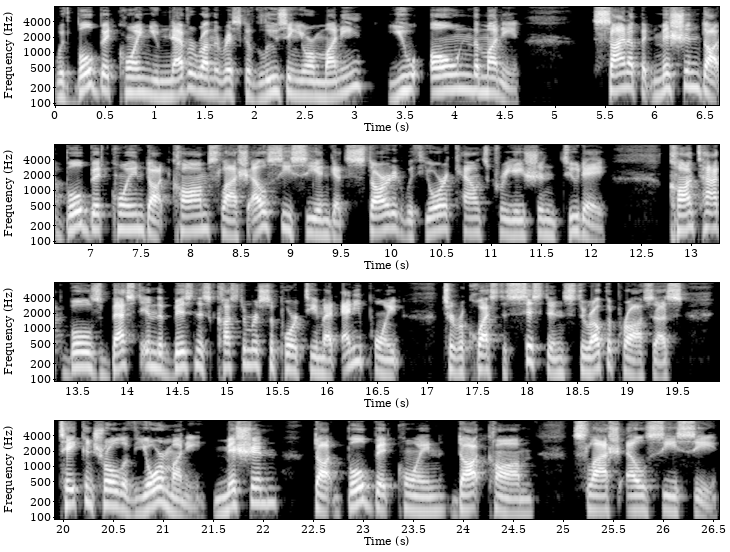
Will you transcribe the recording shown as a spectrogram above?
With Bull Bitcoin, you never run the risk of losing your money, you own the money. Sign up at mission.bullbitcoin.com slash LCC and get started with your account's creation today. Contact Bull's best in the business customer support team at any point to request assistance throughout the process. Take control of your money. Mission.bullbitcoin.com slash LCC.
